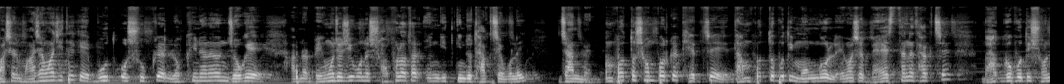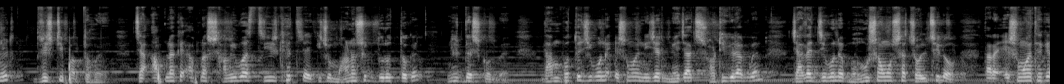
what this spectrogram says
মাসের মাঝামাঝি থেকে বুধ ও শুক্রের লক্ষ্মীনারায়ণ যোগে আপনার প্রেমজ জীবনে সফলতার ইঙ্গিত কিন্তু থাকছে বলেই জানবেন। দাম্পত্য সম্পর্কের ক্ষেত্রে দাম্পত্যপতি মঙ্গল এ মাসে ব্যয়স্থানে থাকছে, ভাগ্যপতি শনির দৃষ্টিপ্রাপ্ত হয়ে, যা আপনাকে আপনার স্বামী বা স্ত্রীর ক্ষেত্রে কিছু মানসিক দূরত্বকে নির্দেশ করবে। দাম্পত্য জীবনে এ সময় নিজের মেজাজ সঠিক রাখবেন। যাদের জীবনে বহু সমস্যা চলছিল, তারা এ সময় থেকে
